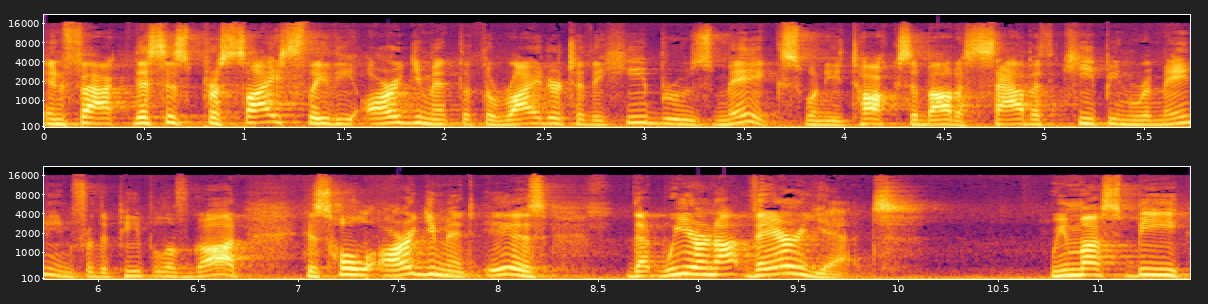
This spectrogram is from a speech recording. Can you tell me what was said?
In fact, this is precisely the argument that the writer to the Hebrews makes when he talks about a Sabbath keeping remaining for the people of God. His whole argument is that we are not there yet. We must be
